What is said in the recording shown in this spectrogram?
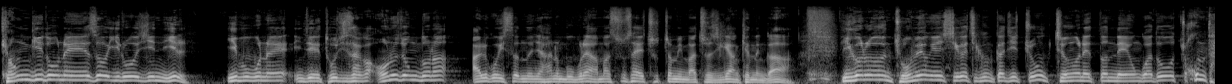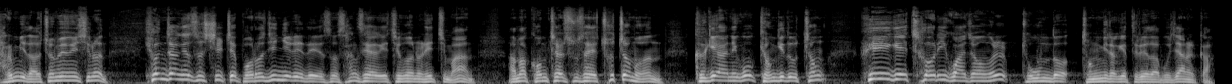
경기도 내에서 이루어진 일, 이 부분에 이제 도지사가 어느 정도나 알고 있었느냐 하는 부분에 아마 수사에 초점이 맞춰지지 않겠는가. 이거는 조명현 씨가 지금까지 쭉 증언했던 내용과도 조금 다릅니다. 조명현 씨는 현장에서 실제 벌어진 일에 대해서 상세하게 증언을 했지만 아마 검찰 수사의 초점은 그게 아니고 경기도청 회계 처리 과정을 조금 더 정밀하게 들여다보지 않을까.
